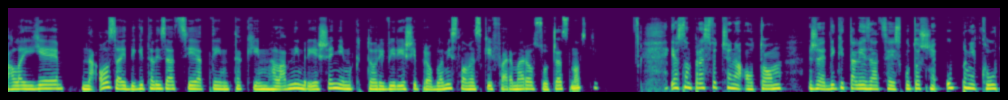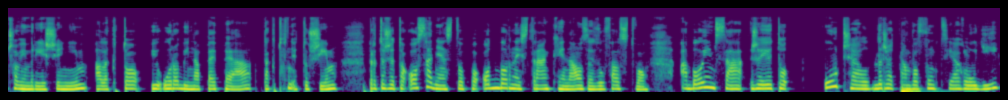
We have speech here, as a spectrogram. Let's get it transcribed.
ale je naozaj digitalizácia tým takým hlavným riešením, ktorý vyrieši problémy slovenských farmárov v súčasnosti? Ja som presvedčená o tom, že digitalizácia je skutočne úplne kľúčovým riešením, ale kto ju urobí na PPA, tak to netuším, pretože to osadenstvo po odbornej stránke je naozaj zúfalstvo. A bojím sa, že je to účel držať tam vo funkciách ľudí,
